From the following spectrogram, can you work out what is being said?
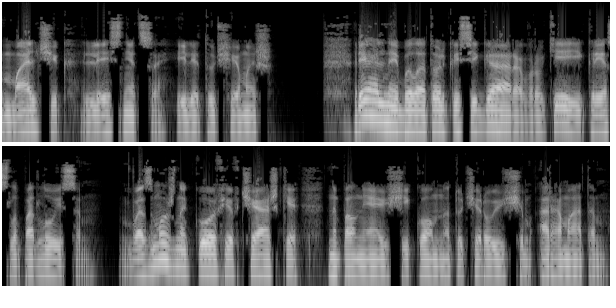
Мальчик, лестница и летучая мышь. Реальной была только сигара в руке и кресло под Луисом. Возможно, кофе в чашке, наполняющий комнату чарующим ароматом.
